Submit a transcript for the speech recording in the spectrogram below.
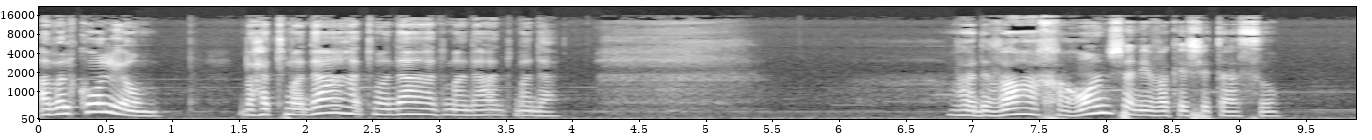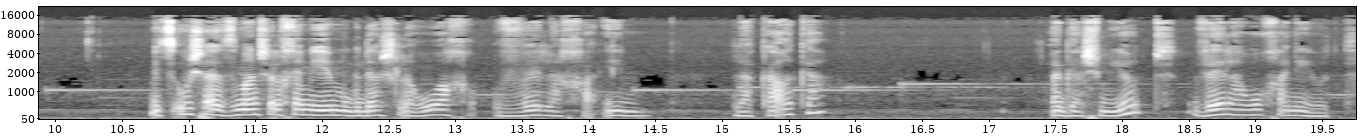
אבל כל יום, בהתמדה, התמדה, התמדה, התמדה. והדבר האחרון שאני אבקש שתעשו, מצאו שהזמן שלכם יהיה מוקדש לרוח ולחיים, לקרקע לגשמיות ולרוחניות.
